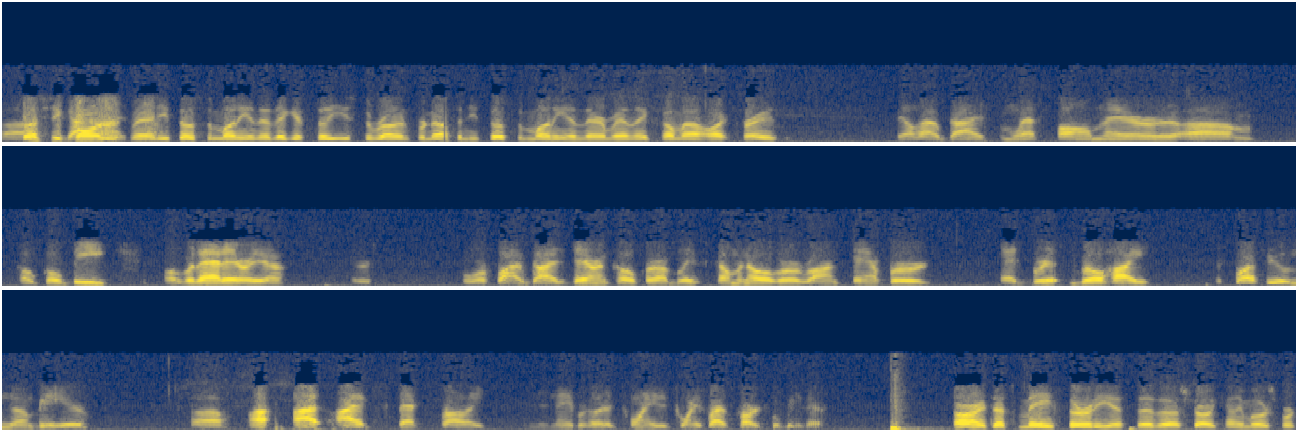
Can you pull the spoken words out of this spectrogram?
Uh, Especially we karters, man. uh, You throw some money in there, they get so used to running for nothing. You throw some money in there, man, they come out like crazy. They'll have guys from West Palm there, um, Cocoa Beach, over that area. There's four or five guys. Darren Coker, I believe, is coming over. Ron Stanford, Ed Br- Brillhite. There's quite a few of them going to be here. Uh, I, I, I expect probably in the neighborhood of 20 to 25 cars will be there. All right, that's May 30th at uh, Charlotte County Motorsports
